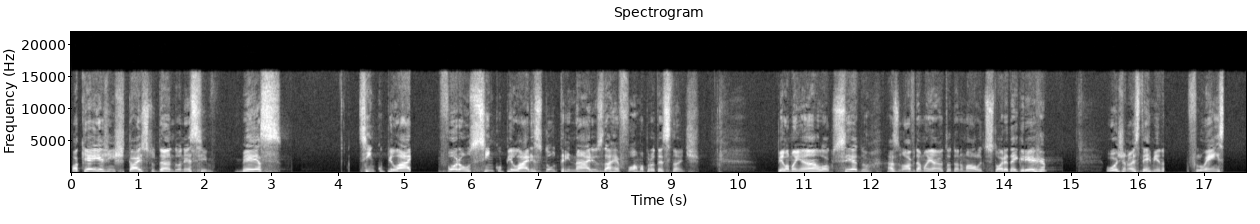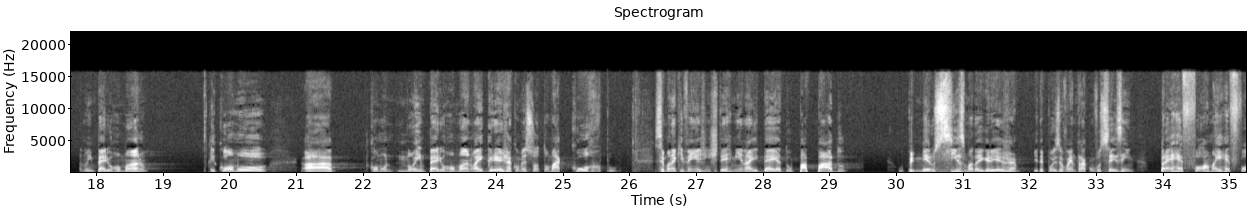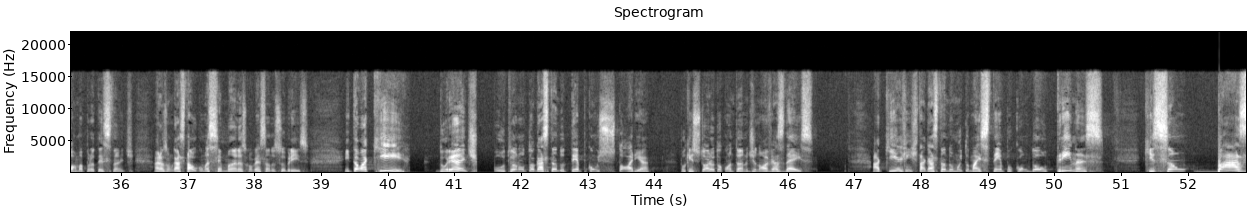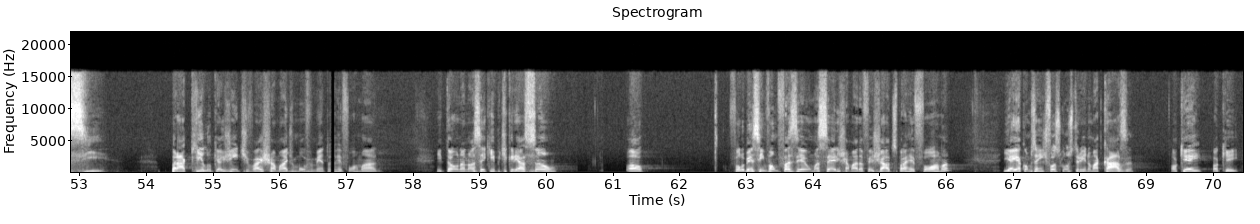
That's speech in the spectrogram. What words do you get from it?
Ok, a gente está estudando nesse mês cinco pilares, foram os cinco pilares doutrinários da reforma protestante. Pela manhã, logo cedo, às nove da manhã, eu estou dando uma aula de história da igreja. Hoje nós terminamos a influência no Império Romano e como, como no Império Romano a igreja começou a tomar corpo. Semana que vem a gente termina a ideia do papado o primeiro cisma da igreja, e depois eu vou entrar com vocês em pré-reforma e reforma protestante. Aí nós vamos gastar algumas semanas conversando sobre isso. Então aqui, durante o culto, eu não estou gastando tempo com história, porque história eu estou contando de 9 às 10. Aqui a gente está gastando muito mais tempo com doutrinas que são base para aquilo que a gente vai chamar de movimento reformado. Então, na nossa equipe de criação, o pessoal falou bem assim: vamos fazer uma série chamada Fechados para Reforma. E aí é como se a gente fosse construindo uma casa. Ok? Ok.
